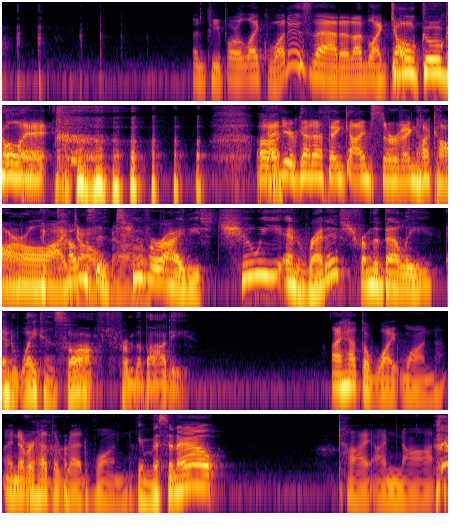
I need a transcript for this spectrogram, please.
and people are like, "What is that?" And I'm like, "Don't Google it." Uh, then you're gonna think I'm serving Hakarl. I Comes in know. two varieties chewy and reddish from the belly, and white and soft from the body. I had the white one. I never had the red one. You're missing out. Kai, I'm not.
